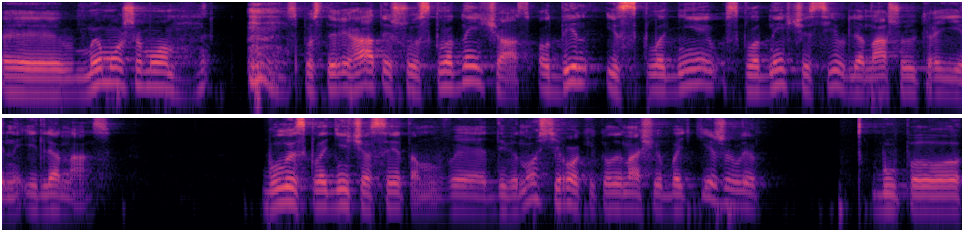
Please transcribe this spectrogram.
е, ми можемо спостерігати, що складний час один із складні, складних часів для нашої країни і для нас. Були складні часи там в 90-ті роки, коли наші батьки жили. Був по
